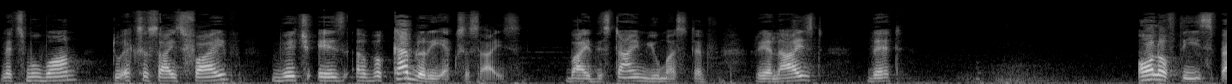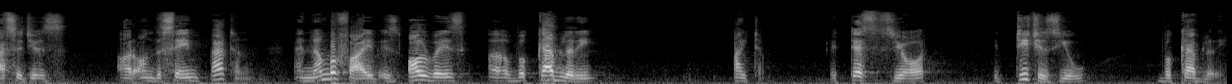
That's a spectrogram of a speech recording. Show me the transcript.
Let's move on to exercise 5, which is a vocabulary exercise. By this time, you must have realized that all of these passages are on the same pattern and number 5 is always a vocabulary item it tests your it teaches you vocabulary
